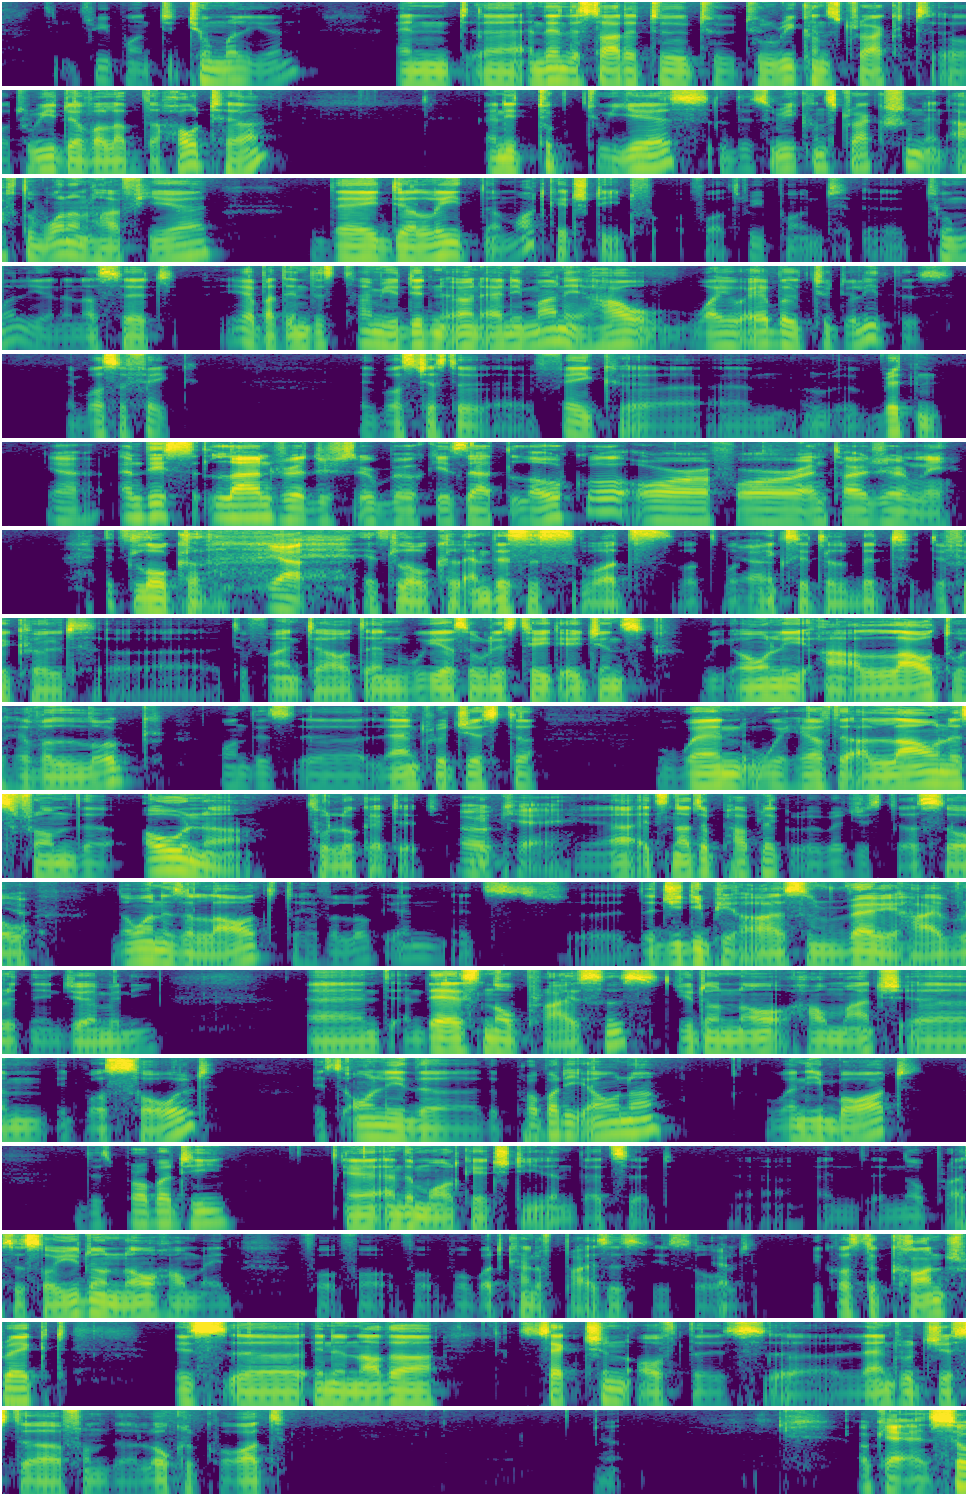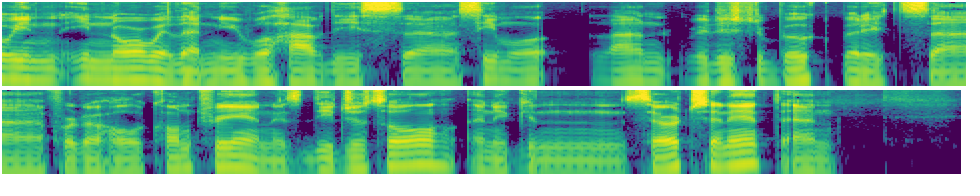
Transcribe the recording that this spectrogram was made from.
three point two million, and uh, and then they started to to to reconstruct or to redevelop the hotel, and it took two years this reconstruction, and after one and a half year, they delete the mortgage deed for, for 3.2 million. And I said, yeah, but in this time you didn't earn any money. How were you able to delete this? It was a fake. It was just a, a fake uh, um, written. Yeah, and this land register book is that local or for entire Germany? It's local. Yeah, it's local, and this is what's what what yeah. makes it a little bit difficult uh, to find out. And we, as real estate agents, we only are allowed to have a look on this uh, land register when we have the allowance from the owner to look at it. Okay. Yeah, it's not a public register, so yeah. no one is allowed to have a look in. It's uh, the GDPR is very high written in Germany, and and there's no prices. You don't know how much um, it was sold. It's only the the property owner when he bought this property uh, and the mortgage deed, and that's it. Yeah, and, and no prices. So you don't know how many for, for, for, for what kind of prices he sold. Yep because the contract is uh, in another section of this uh, land register from the local court. Yeah. Okay, so in, in Norway, then you will have this uh, similar land register book, but it's uh, for the whole country and it's digital, and you can search in it. And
